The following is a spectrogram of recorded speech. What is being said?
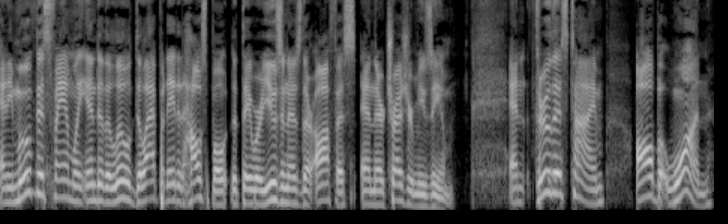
and he moved his family into the little dilapidated houseboat that they were using as their office and their treasure museum. And through this time, all but one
